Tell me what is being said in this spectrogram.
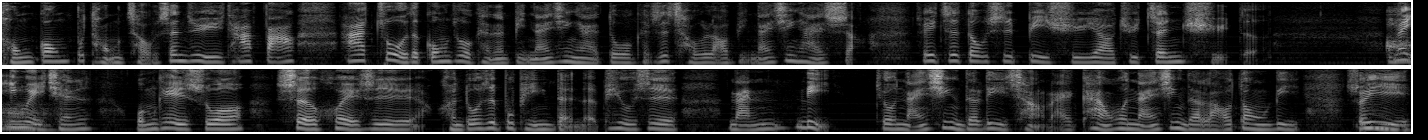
同工不同酬，甚至于他发他做的工作可能比男性还多，可是酬劳比男性还少，所以这都是必须要去争取的。那因为以哦。前我们可以说社会是很多是不平等的，譬如是男力，就男性的立场来看，或男性的劳动力，所以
